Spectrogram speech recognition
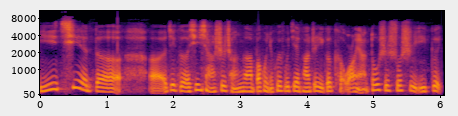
一切的呃这个心想事成啊，包括你恢复健康这一个渴望呀，都是说是一个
